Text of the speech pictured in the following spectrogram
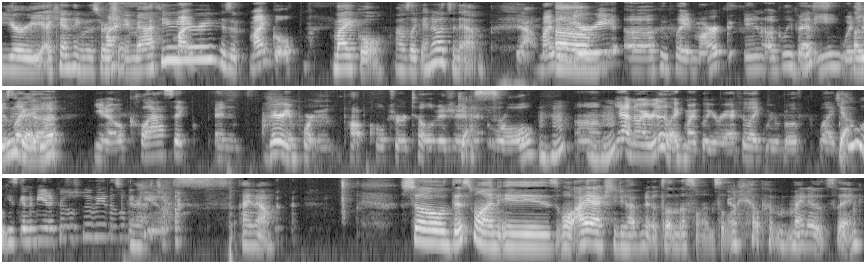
Urie. I can't think of his first name. Matthew Mi- Urie. Is it Michael. Michael? I was like, I know it's an M. Yeah, Michael Um, Urie, uh, who played Mark in Ugly Betty, which Ugly is like Betty. a you know classic and very important pop culture television Yes. role. Mm-hmm. Um, Yeah, no, I really like Michael Urie. I feel like we were both like, Yeah. "Ooh, he's gonna be in a Christmas movie. This will be cute." Yes, I know. So this one is well, I actually do have notes on this one, so let me open my notes thing.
